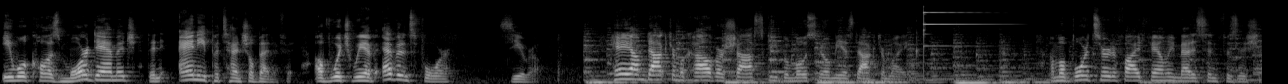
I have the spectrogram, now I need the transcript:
It will cause more damage than any potential benefit, of which we have evidence for zero. Hey, I'm Dr. Mikhail Varshavski, but most know me as Dr. Mike. I'm a board certified family medicine physician.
